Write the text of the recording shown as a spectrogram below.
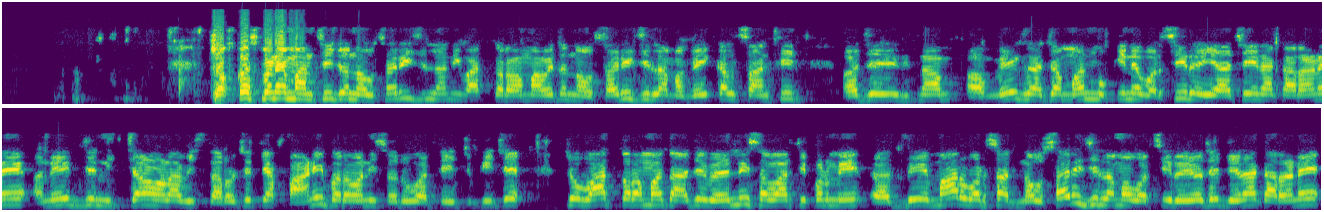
ચોક્કસપણે માનસી, જો નવસારી જિલ્લાની વાત કરવામાં આવે તો નવસારી જિલ્લામાં ગઈકાલ સાંજથી જ જે રીતના મેઘરાજા મન મૂકીને વરસી રહ્યા છે, એના કારણે અનેક જે નીચાણવાળા વિસ્તારો છે, ત્યાં પાણી ભરવાની શરૂઆત થઈ ચૂકી છે. જો વાત કરવામાં તો આજે વહેલી સવારથી પણ બેમાર વરસાદ નવસારી જિલ્લામાં વરસી રહ્યો છે, જેના કારણે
